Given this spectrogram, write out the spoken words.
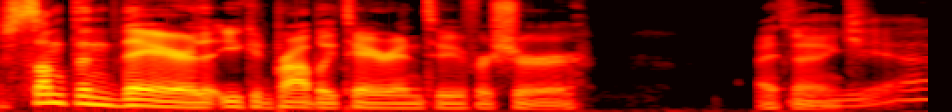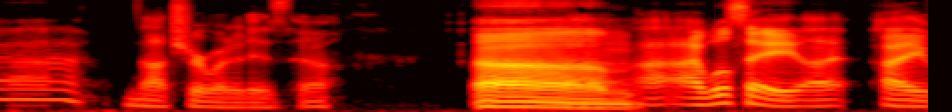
something there that you could probably tear into for sure I think Yeah, not sure what it is though. um Uh, I, I will say I, I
